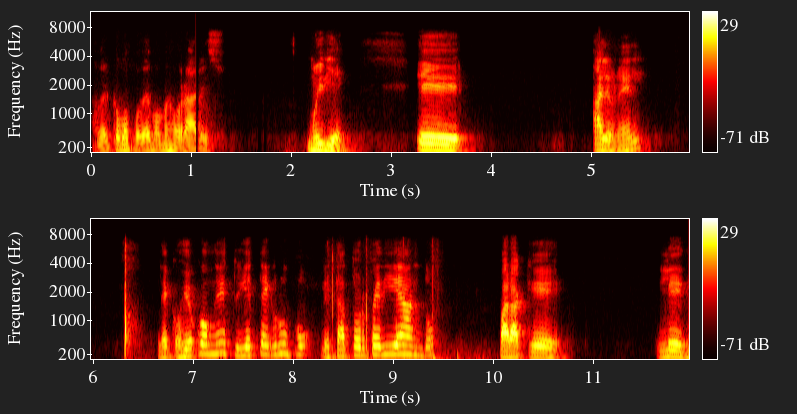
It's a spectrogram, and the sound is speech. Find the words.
A ver cómo podemos mejorar eso. Muy bien. Eh, a Leonel le cogió con esto y este grupo le está torpedeando para que le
